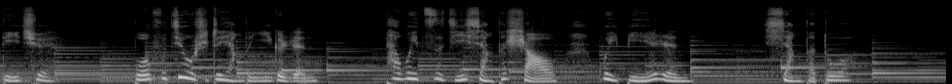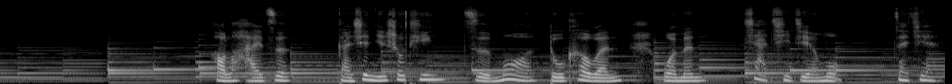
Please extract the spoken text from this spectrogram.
的确，伯父就是这样的一个人，他为自己想的少，为别人想的多。好了，孩子，感谢您收听子墨读课文，我们。下期节目，再见。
